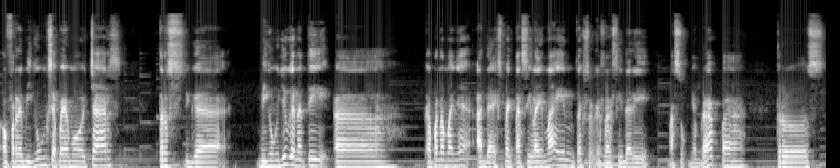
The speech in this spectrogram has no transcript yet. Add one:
overnya bingung siapa yang mau charge. Terus juga bingung juga nanti eh apa namanya ada ekspektasi lain-lain, terus ekspektasi dari masuknya berapa, terus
